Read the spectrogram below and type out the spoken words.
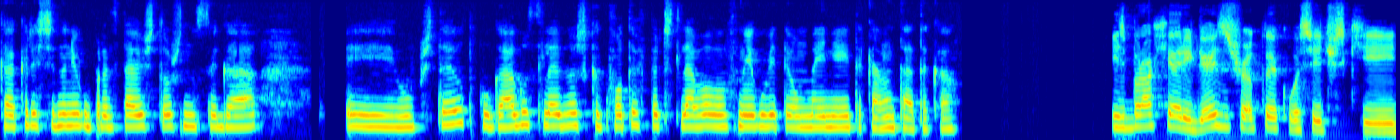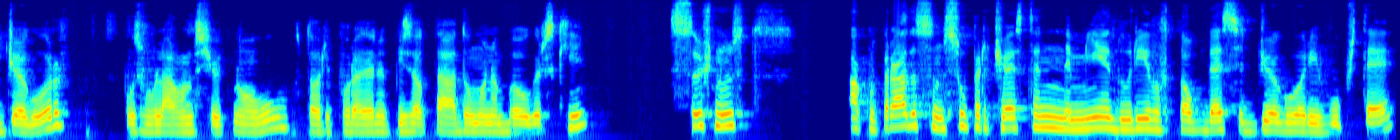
как реши да ни го представиш точно сега и въобще от кога го следваш, какво те впечатлява в неговите умения и така нататък. Избрах Ерик Джей, защото е класически джагур. Позволявам си отново, втори пореден епизод, тази дума на български. Всъщност, ако трябва да съм супер честен, не ми е дори в топ 10 джъглари въобще,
